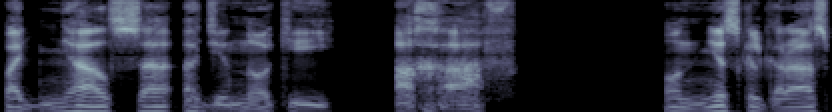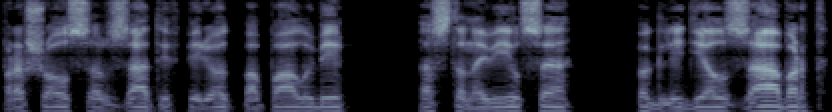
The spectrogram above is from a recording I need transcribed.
поднялся одинокий Ахав. Он несколько раз прошелся взад и вперед по палубе, остановился, поглядел за борт,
